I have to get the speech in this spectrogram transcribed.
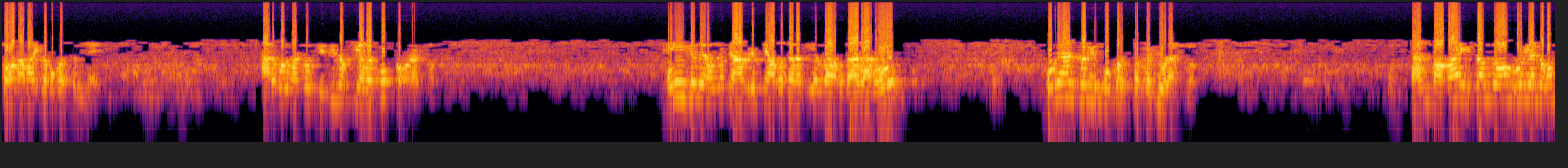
তখন আমার এটা মুখস্থ হয়ে যায়। আরবের মাত্র স্মৃতিশক্তি আবার খুব কম রাখতো এই হিসেবে হজরতে আমরিবনি আবতা মুখস্থ কারণ বাবা ইসলাম গ্রহণ করিয়া যখন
